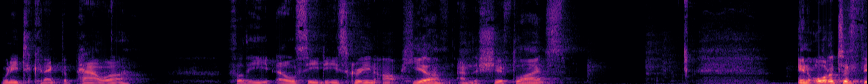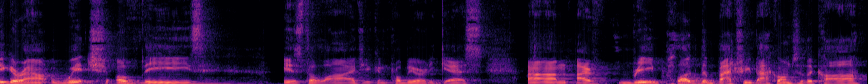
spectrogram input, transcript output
we need to connect the power for the LCD screen up here and the shift lights. In order to figure out which of these is the live, you can probably already guess. Um, I've re-plugged the battery back onto the car.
